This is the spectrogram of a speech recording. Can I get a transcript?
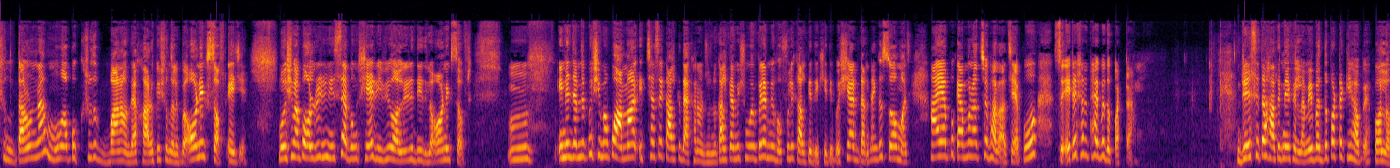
সুন্দর, দারুণ না? মহাপক শুধু বানাও, দেখো আরও কি সুন্দর লাগবে, অনেক সফট এই যে মৌসুমি আপু অলরেডি নিচ্ছে এবং সে রিভিউ অলরেডি দিয়ে দিল, অনেক সফট ইন্ডিয়ান জামদানি সীমা আপু, আমার ইচ্ছা আছে কালকে দেখানোর জন্য। কালকে আমি সময় পেলে আমি হোপফুলি কালকে দেখিয়ে দেবো। শেয়ার দাম thank you so much hi আপু, কেমন আছো? ভালো আছে আপু। সো এটার সাথে থাকবে দোপাট্টা। ড্রেসে তো হাতে নিয়ে ফেললাম। এবার দোপাট্টা কি হবে? বলো।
